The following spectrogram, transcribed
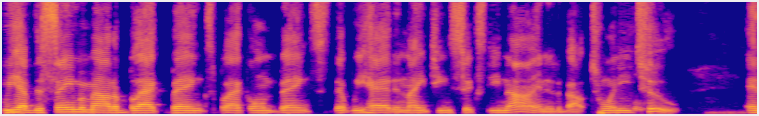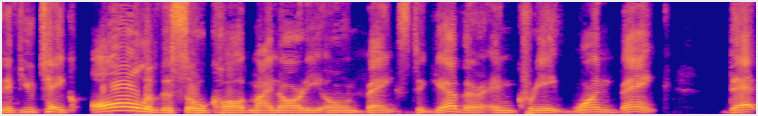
we have the same amount of black banks, black-owned banks that we had in 1969 at about 22. And if you take all of the so-called minority-owned banks together and create one bank that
